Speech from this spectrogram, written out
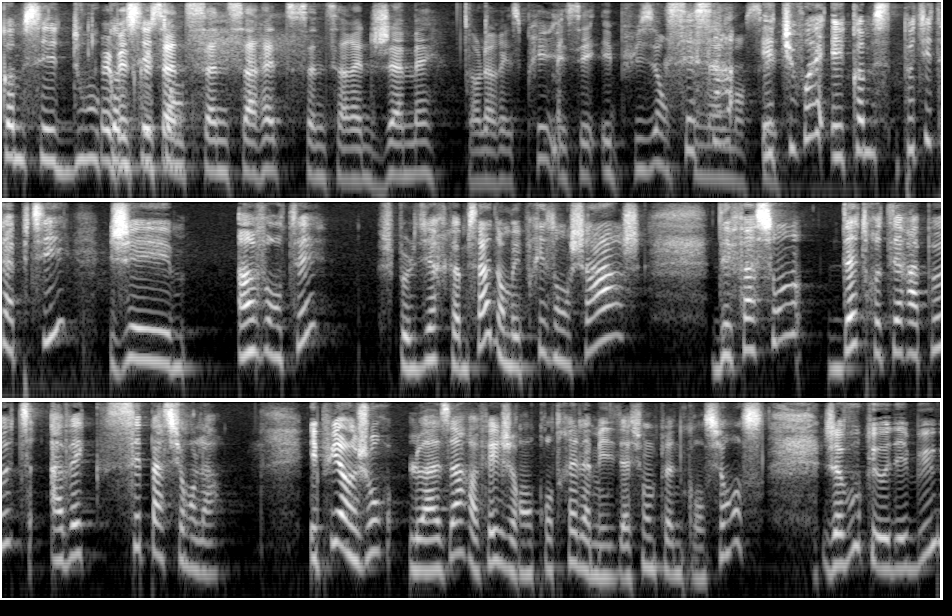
comme c'est doux, Oui, comme c'est ça, ça ne s'arrête, ça ne s'arrête jamais dans leur esprit et c'est épuisant C'est ça. Et tu vois, et comme petit à petit, j'ai inventé, je peux le dire comme ça, dans mes prises en charge, des façons d'être thérapeute avec ces patients-là. Et puis un jour, le hasard a fait que j'ai rencontré la méditation de pleine conscience. J'avoue qu'au début,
